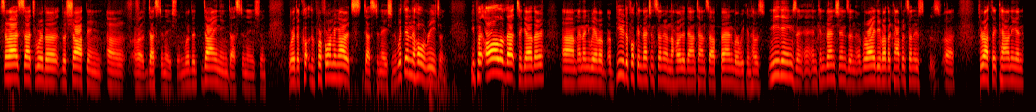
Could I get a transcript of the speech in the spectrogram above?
So as such, we're the, the shopping uh, uh, destination, we're the dining destination, we're the, the performing arts destination within the whole region. You put all of that together, um, and then we have a, a, beautiful convention center in the heart of downtown South Bend where we can host meetings and, and conventions and a variety of other conference centers uh, throughout the county. And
